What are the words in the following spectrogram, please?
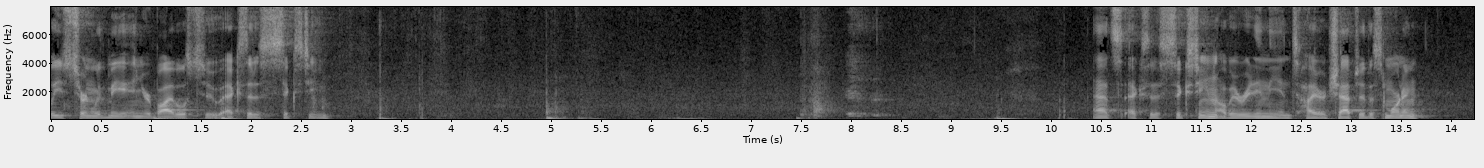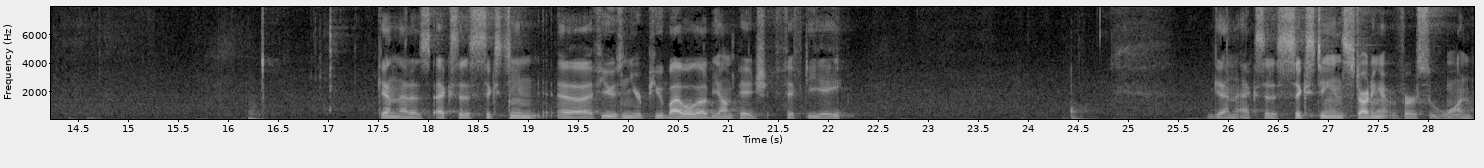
Please turn with me in your Bibles to Exodus 16. That's Exodus 16. I'll be reading the entire chapter this morning. Again, that is Exodus 16. Uh, if you're using your Pew Bible, that'll be on page 58. Again, Exodus 16, starting at verse 1.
